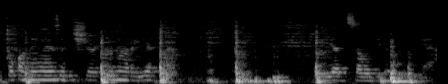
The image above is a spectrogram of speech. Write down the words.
Dito kami ngayon sa dessert ko ng Riyadh. Riyadh, Saudi Arabia.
